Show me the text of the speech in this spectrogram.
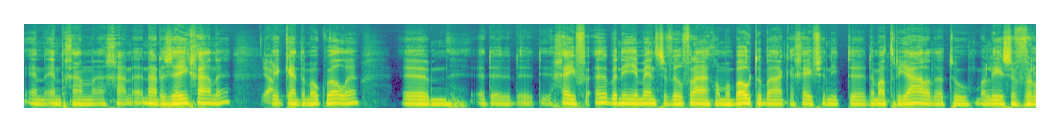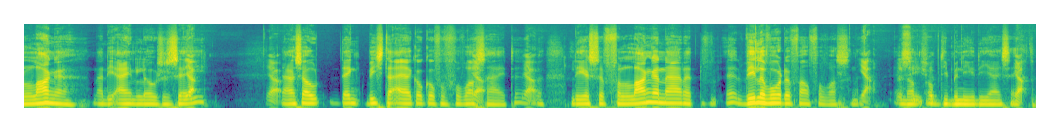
en, en gaan, eh, gaan, naar de zee gaan. Hè. Je kent hem ook wel. Hè. Um, de, de, de, geef, wanneer je mensen wil vragen om een boot te maken, geef ze niet de, de materialen daartoe, maar leer ze verlangen naar die eindeloze zee. Ja. Ja. Nou, zo denkt Bista eigenlijk ook over volwassenheid. Leer ze verlangen naar het willen worden van volwassenen. Ja, en dan op die manier die jij zegt. Ja,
